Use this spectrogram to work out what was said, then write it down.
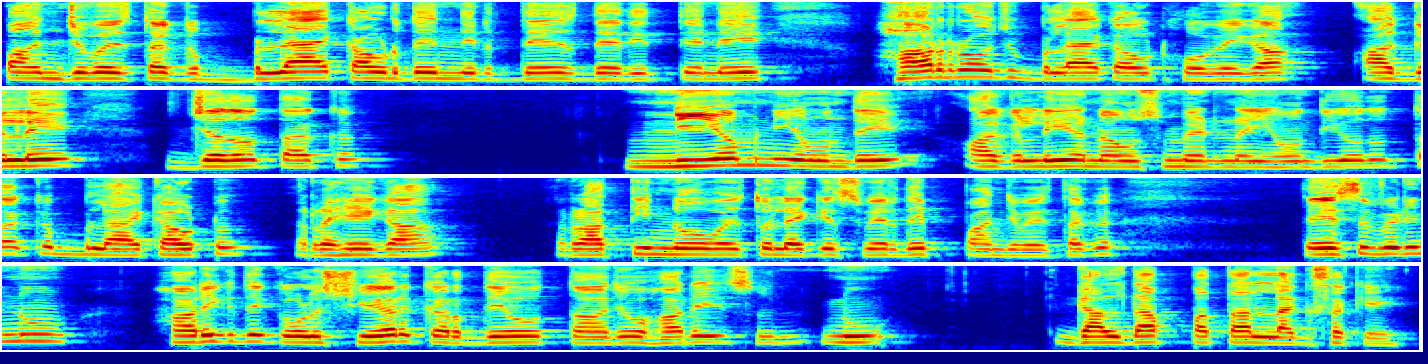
5 ਵਜੇ ਤੱਕ ਬਲੈਕ ਆਊਟ ਦੇ ਨਿਰਦੇਸ਼ ਦੇ ਦਿੱਤੇ ਨੇ। ਹਰ ਰੋਜ਼ ਬਲੈਕ ਆਊਟ ਹੋਵੇਗਾ। ਅਗਲੇ ਜਦੋਂ ਤੱਕ ਨਿਯਮ ਨਹੀਂ ਆਉਂਦੇ, ਅਗਲੀ ਅਨਾਉਂਸਮੈਂਟ ਨਹੀਂ ਹੁੰਦੀ, ਉਦੋਂ ਤੱਕ ਬਲੈਕ ਆਊਟ ਰਹੇਗਾ। ਰਾਤੀ 9 ਵਜੇ ਤੋਂ ਲੈ ਕੇ ਸਵੇਰ ਦੇ 5 ਵਜੇ ਤੱਕ। ਤੇ ਇਸ ਵੀਡੀਓ ਨੂੰ ਹਰ ਇੱਕ ਦੇ ਕੋਲ ਸ਼ੇਅਰ ਕਰ ਦਿਓ ਤਾਂ ਜੋ ਹਰ ਇਸ ਨੂੰ ਗੱਲ ਦਾ ਪਤਾ ਲੱਗ ਸਕੇ।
